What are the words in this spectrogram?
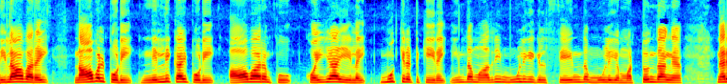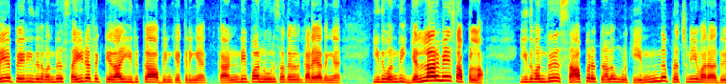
நிலாவரை நாவல் பொடி நெல்லிக்காய் பொடி ஆவாரம்பூ கொய்யா இலை மூக்கிரட்டு கீரை இந்த மாதிரி மூலிகைகள் சேர்ந்த மூலிகை மட்டும்தாங்க. நிறைய பேர் இதில் வந்து சைடு எஃபெக்ட் ஏதாவது இருக்கா அப்படின்னு கேட்குறீங்க கண்டிப்பாக நூறு சதவீதம் கிடையாதுங்க. இது வந்து எல்லாருமே சாப்பிட்லாம். இது வந்து சாப்பிட்றதுனால உங்களுக்கு எந்த பிரச்சனையும் வராது.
